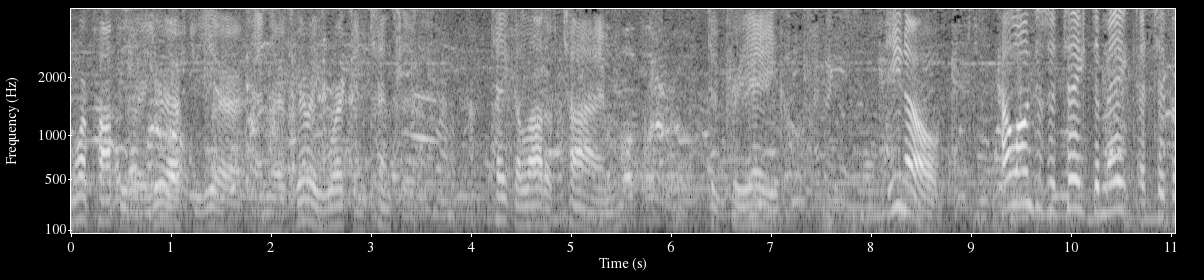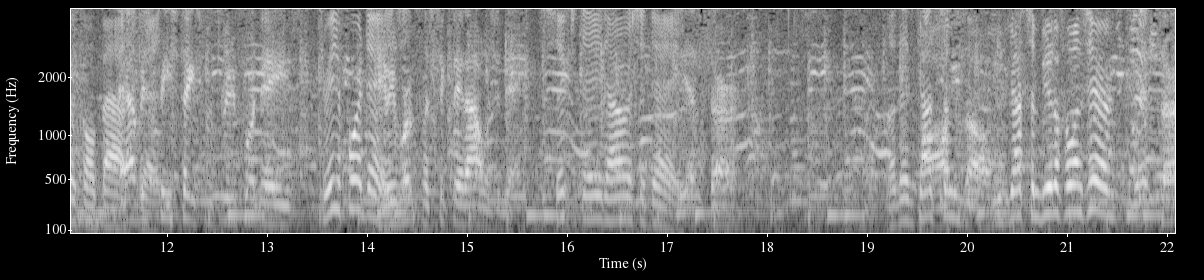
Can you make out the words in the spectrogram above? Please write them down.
more popular year after year, and they're very work intensive. Take a lot of time to create. Dino, how long does it take to make a typical The basket? average piece takes from three to four days. Three to four days. And we work for six to eight hours a day. Six to eight hours a day. Yes, sir. Well, they've got some. You've got some beautiful ones here. Yes, sir.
